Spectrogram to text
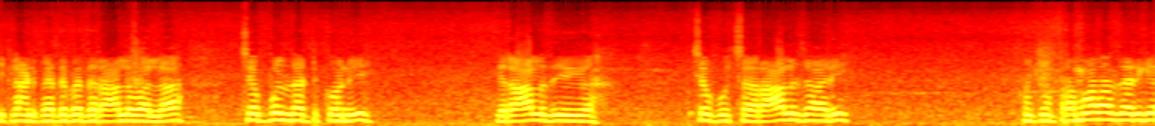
ఇట్లాంటి పెద్ద పెద్ద రాళ్ళ వల్ల చెప్పులు తట్టుకొని ఈ రాళ్ళు దిగ చెప్పు రాళ్ళు జారి కొంచెం ప్రమాదాలు జరిగే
